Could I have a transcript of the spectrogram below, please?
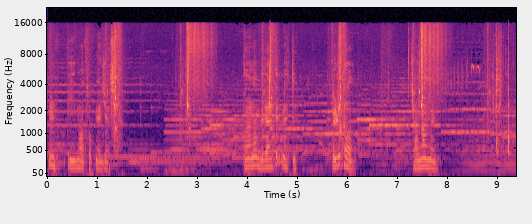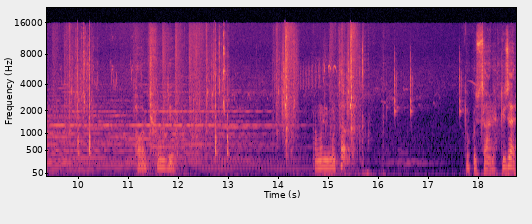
Hı, iyi mal toplayacağız. Ona lan bir hareket mi etti? Ölü kaldı. Canlanmayın. Pouch full diyor. Ama yumurta 9 tane. Güzel.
